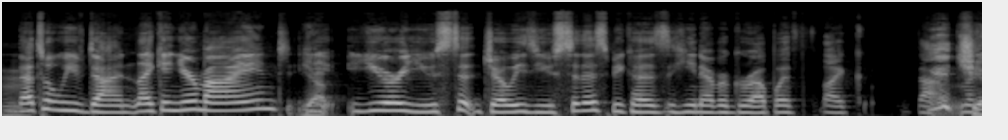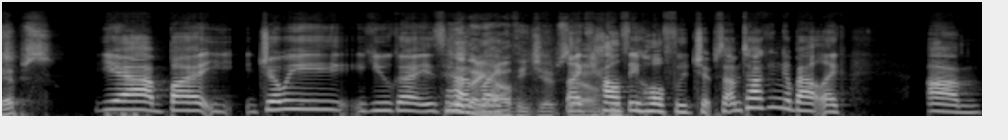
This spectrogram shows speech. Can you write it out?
Mhm. That's what we've done. Like in your mind, y- you're used to Joey's used to this because he never grew up with like that. Much- chips. Yeah, but Joey, you guys have get, like healthy chips. like though. healthy whole food chips. I'm talking about like um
